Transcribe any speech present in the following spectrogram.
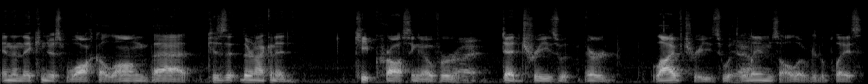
and then they can just walk along that because they're not going to keep crossing over dead trees with or live trees with Yeah. limbs all over the place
